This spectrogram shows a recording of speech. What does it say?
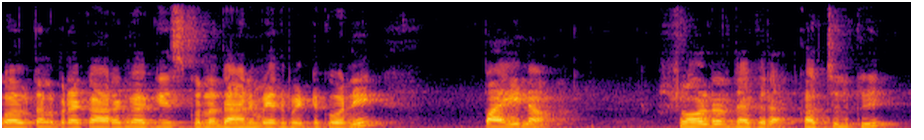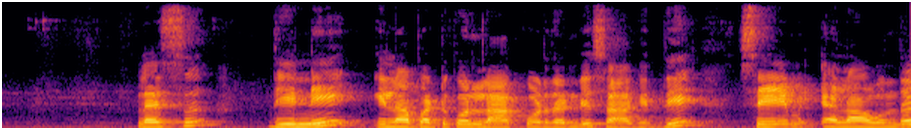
కొలతల ప్రకారంగా గీసుకున్న దాని మీద పెట్టుకొని పైన షోల్డర్ దగ్గర ఖర్చులకి ప్లస్ దీన్ని ఇలా పట్టుకొని లాక్కూడదండి సాగిద్ది సేమ్ ఎలా ఉందో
